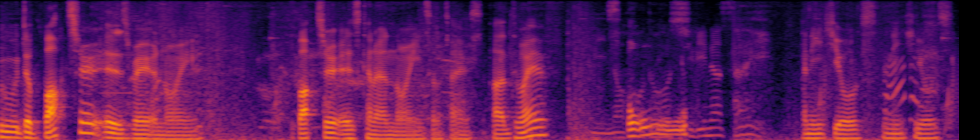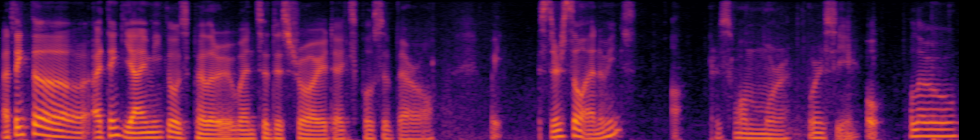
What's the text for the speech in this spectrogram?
Ooh, the boxer is very annoying. Boxer is kind of annoying sometimes. Uh, do I have... Oh! I need heals. I need heals. I think the... I think Yae Miko's pillar went to destroy the explosive barrel. Wait, is there still enemies? Oh, there's one more. Where is he? Oh, hello.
